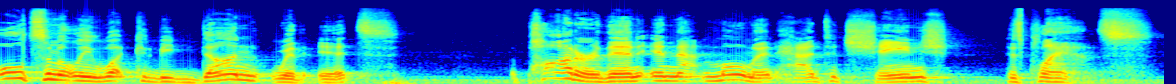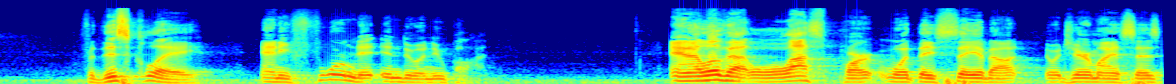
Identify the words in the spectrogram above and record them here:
ultimately what could be done with it, the potter then, in that moment, had to change his plans for this clay, and he formed it into a new pot. And I love that last part, what they say about what Jeremiah says.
